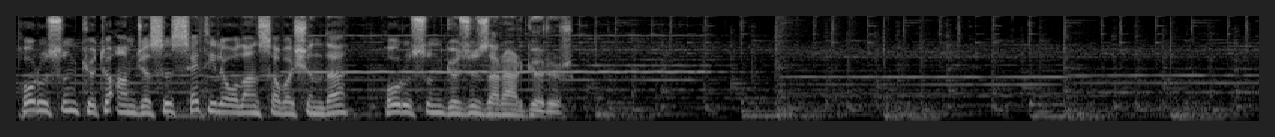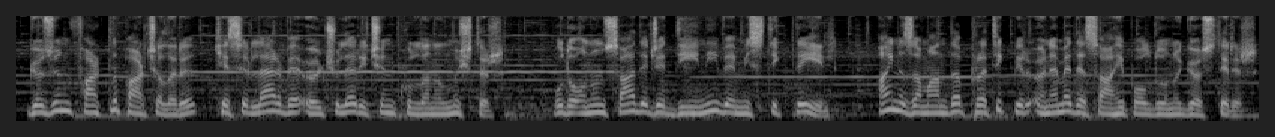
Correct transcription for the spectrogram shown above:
Horus'un kötü amcası Set ile olan savaşında Horus'un gözü zarar görür. Gözün farklı parçaları, kesirler ve ölçüler için kullanılmıştır. Bu da onun sadece dini ve mistik değil, aynı zamanda pratik bir öneme de sahip olduğunu gösterir.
